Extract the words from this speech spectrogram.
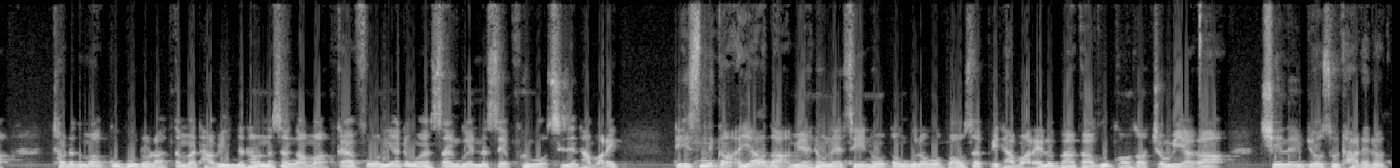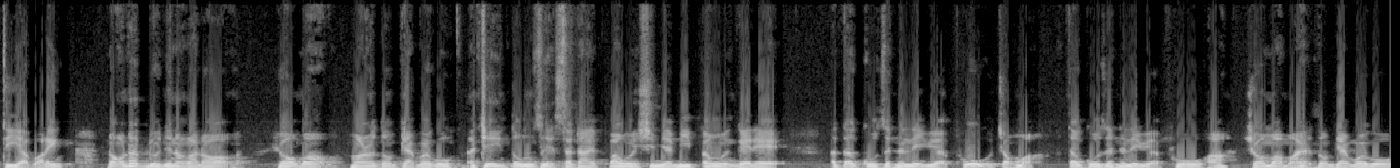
6.99ဒေါ်လာသတ်မှတ်ထားပြီး2025မှာ California တဝန်ဆိုင်ခွဲ20ဖွင့်ဖို့စီစဉ်ထားပါတယ်။ဒီစနစ်ကအရသာအမြတ်နှုံးနဲ့ဈေးနှုန်း၃ခုလုံးကိုပေါင်းစပ်ပေးထားပါတယ်လို့ဘာကာဘူးခေါင်းဆောင်ဂျိုမီယာက ရှင်းလင်းပြောဆိုထားတယ်လို့သိရပါတယ်။နောက်ထပ်ပြောချင်တာကတော့ရောမမာရသွန်ပြိုင်ပွဲကိုအကြိမ်30စက်တိုင်းပါဝင်ရှင်မြတ်ပြီးပန်းဝင်ခဲ့တဲ့အသက်62နှစ်အရွယ်ဖိုးအကြောင်းပါအသက်62နှစ်အရွယ်ဖိုးဟာရောမမာရသွန်ပြိုင်ပွဲကို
